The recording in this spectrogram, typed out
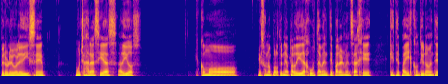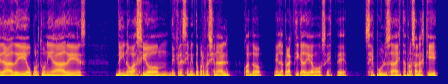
pero luego le dice, muchas gracias, adiós. Es como, es una oportunidad perdida justamente para el mensaje que este país continuamente da de oportunidades, de innovación, de crecimiento profesional, cuando en la práctica, digamos, este, se expulsa a estas personas que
